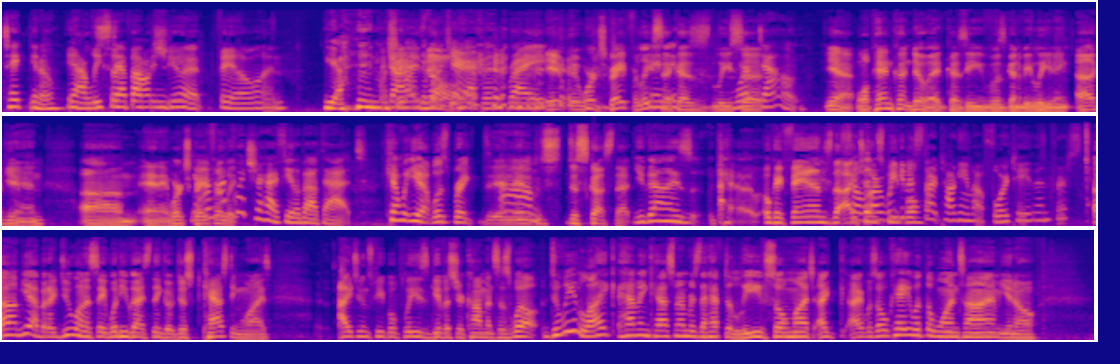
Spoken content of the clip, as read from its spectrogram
take, you know, Yeah, Lisa step up and she'd do it. fail, and Yeah, and what she guys ended up don't making care. happen. Right. It, it works great for Lisa because Lisa worked out. Yeah, well, Penn couldn't do it because he was going to be leaving again, um, and it works Yeah, great I'm for. not Li- quite sure how I feel about that. Can we? Yeah, let's break and, and Um, s- discuss that. You guys, okay, fans, the so iTunes people. are we going to start talking about Forte then first? Um, yeah, but I do want to say, what do you guys think of just casting wise? iTunes people, please give us your comments as well. Do we like having cast members that have to leave so much? I I was okay with the one time, you know.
